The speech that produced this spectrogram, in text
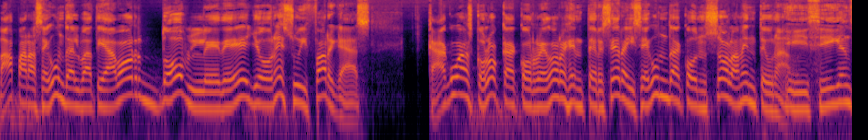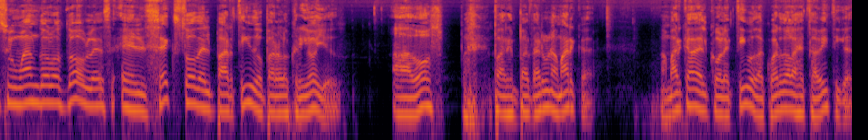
va para segunda el bateador doble de Yonesu y Fargas. Caguas coloca corredores en tercera y segunda con solamente una. Y siguen sumando los dobles, el sexto del partido para los criollos, a dos para, para empatar una marca. La marca del colectivo, de acuerdo a las estadísticas.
